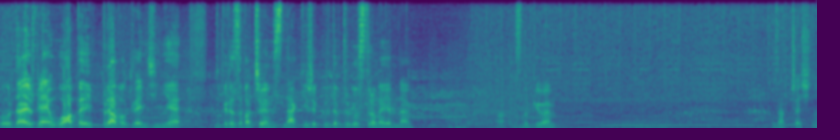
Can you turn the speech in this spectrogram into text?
Kurde, już miałem łapę i prawo kręci, nie? Dopiero zobaczyłem znaki, że kurde w drugą stronę jednak. Zdupiłem. Za wcześnie.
